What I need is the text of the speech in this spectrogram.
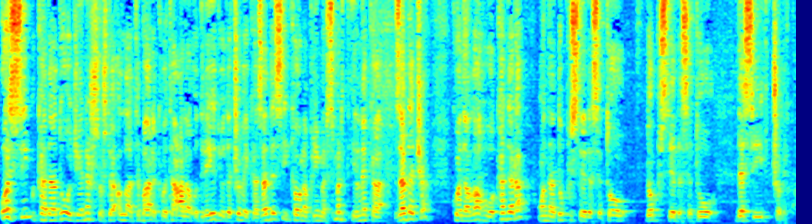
osim kada dođe nešto što je Allah tabarak wa ta'ala odredio da čovjeka zadesi, kao na primjer smrt ili neka zadaća kod Allahu kadara, onda dopuste da se to, dopuste da se to desi čovjeku.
